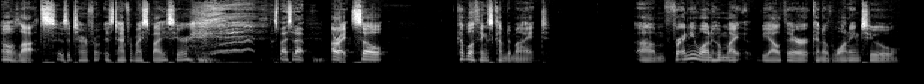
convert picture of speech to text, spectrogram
Oh, lots. Is it time for is time for my spice here? Spice it up. All right. So, a couple of things come to mind. Um, for anyone who might be out there kind of wanting to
